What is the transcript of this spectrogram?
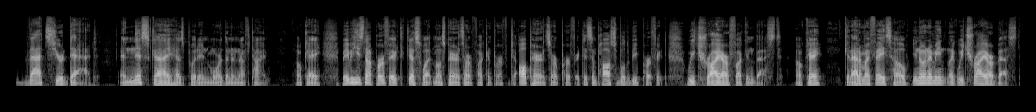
That's your dad. And this guy has put in more than enough time. Okay. Maybe he's not perfect. Guess what? Most parents aren't fucking perfect. All parents aren't perfect. It's impossible to be perfect. We try our fucking best. Okay. Get out of my face, ho. You know what I mean? Like we try our best.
